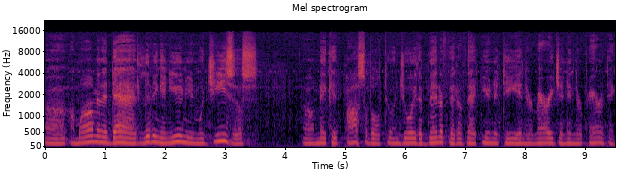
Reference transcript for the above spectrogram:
uh, a mom and a dad living in union with Jesus uh, make it possible to enjoy the benefit of that unity in their marriage and in their parenting.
